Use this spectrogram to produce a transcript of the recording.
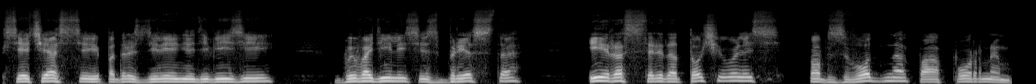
Все части подразделения дивизии выводились из Бреста и рассредоточивались повзводно по опорным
